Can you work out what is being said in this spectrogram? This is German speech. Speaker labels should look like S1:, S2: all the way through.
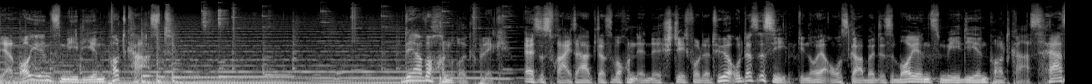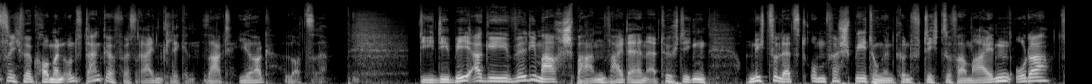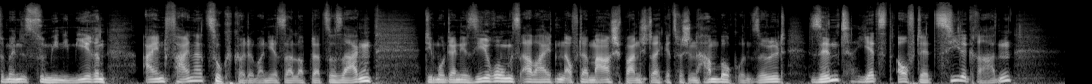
S1: Der Boyens Medien Podcast. Der Wochenrückblick. Es ist Freitag, das Wochenende steht vor der Tür und das ist sie, die neue Ausgabe des Boyens Medien Podcasts. Herzlich willkommen und danke fürs Reinklicken, sagt Jörg Lotze. Die DB AG will die Marschbahn weiterhin ertüchtigen, nicht zuletzt um Verspätungen künftig zu vermeiden oder zumindest zu minimieren. Ein feiner Zug könnte man jetzt salopp dazu sagen. Die Modernisierungsarbeiten auf der Marschbahnstrecke zwischen Hamburg und Sylt sind jetzt auf der Zielgeraden.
